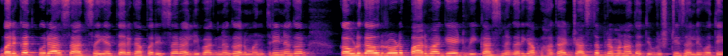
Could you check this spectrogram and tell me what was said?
Barkatpura सात सय्यद दर्गा परिसर अलिबाग नगर मंत्रीनगर कौडगाव रोड पारवा गेट विकासनगर या भागात जास्त प्रमाणात अतिवृष्टी झाली होती.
